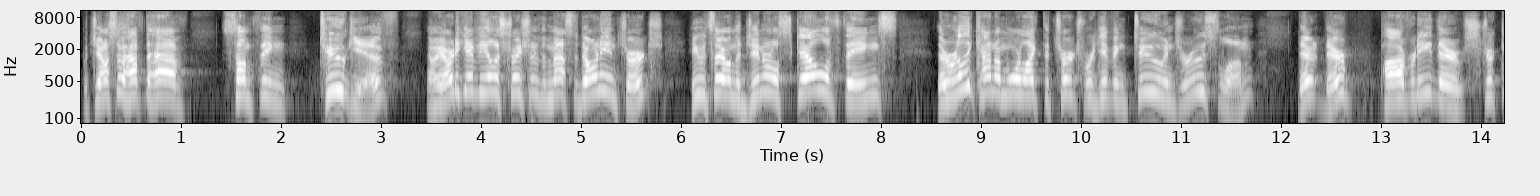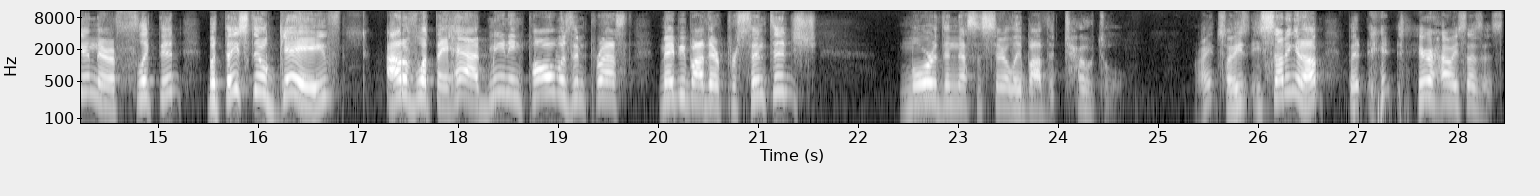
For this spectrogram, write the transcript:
but you also have to have something to give. Now, he already gave the illustration of the Macedonian church. He would say, on the general scale of things, they're really kind of more like the church we're giving to in Jerusalem. They're, they're poverty, they're stricken, they're afflicted, but they still gave out of what they had, meaning Paul was impressed maybe by their percentage more than necessarily by the total. Right? So he's, he's setting it up, but hear how he says this.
